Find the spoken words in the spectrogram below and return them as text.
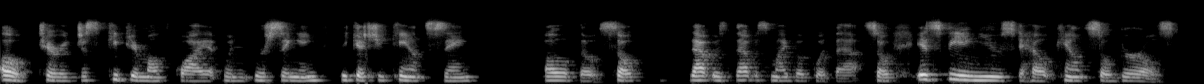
"Oh, Terri, just keep your mouth quiet when we're singing because you can't sing." All of those. So that was that was my book with that. So it's being used to help counsel girls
